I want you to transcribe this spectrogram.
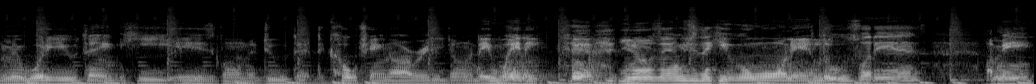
I mean, what do you think he is going to do that the coach ain't already doing? They winning. you know what I'm saying? Would you think he will go on and lose for the ass? I mean,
